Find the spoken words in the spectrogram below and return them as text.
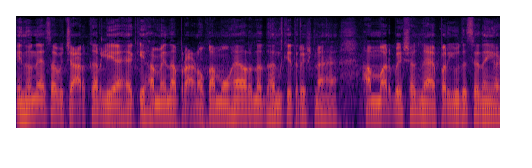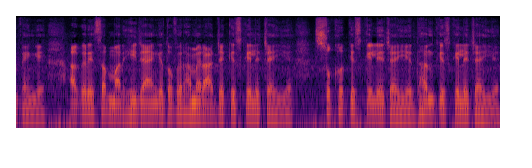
इन्होंने ऐसा विचार कर लिया है कि हमें न प्राणों का मोह है और न धन की तृष्णा है। हम मर बेशक न्याय पर युद्ध से नहीं हटेंगे। अगर ये सब मर ही जाएँगे तो फिर हमें राज्य किसके लिए चाहिए? सुख किसके लिए चाहिए? धन किसके लिए चाहिए?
